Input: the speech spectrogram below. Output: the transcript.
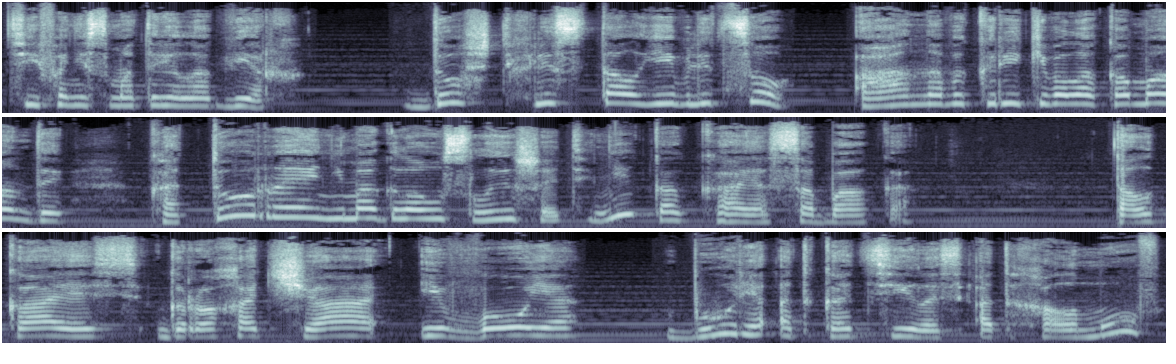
Тифани смотрела вверх. Дождь хлестал ей в лицо, а она выкрикивала команды — которое не могла услышать никакая собака. Толкаясь, грохоча и воя, буря откатилась от холмов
